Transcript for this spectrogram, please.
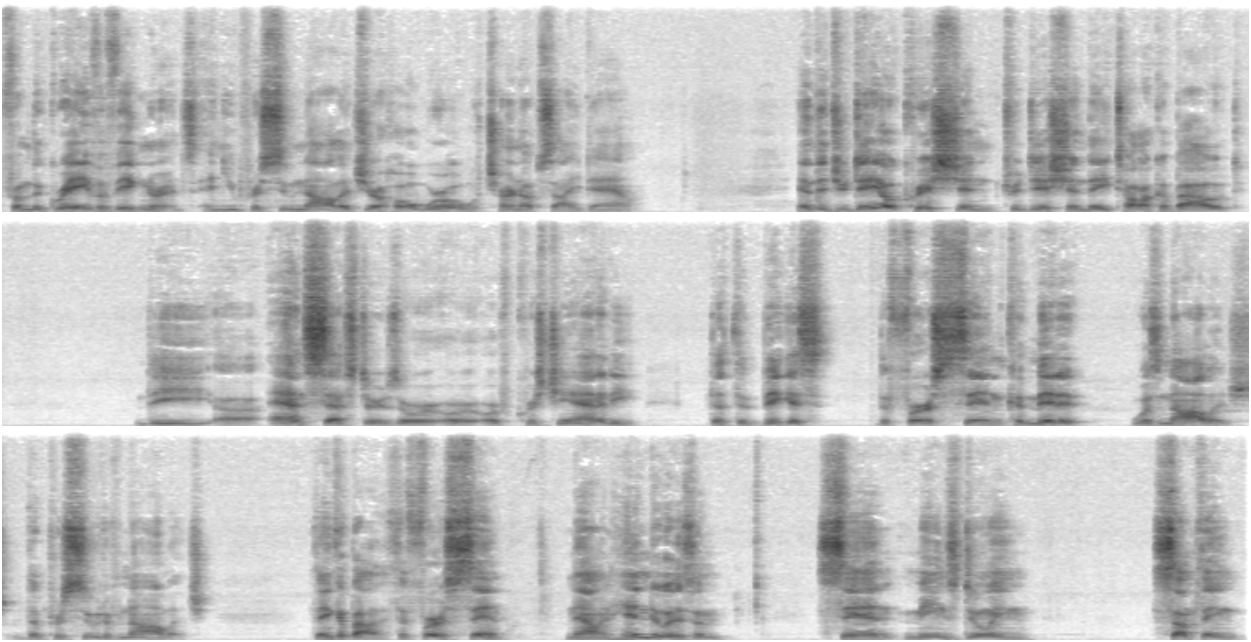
from the grave of ignorance and you pursue knowledge, your whole world will turn upside down. In the Judeo Christian tradition, they talk about the uh, ancestors or, or, or Christianity that the biggest, the first sin committed was knowledge, the pursuit of knowledge. Think about it, the first sin. Now, in Hinduism, sin means doing something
